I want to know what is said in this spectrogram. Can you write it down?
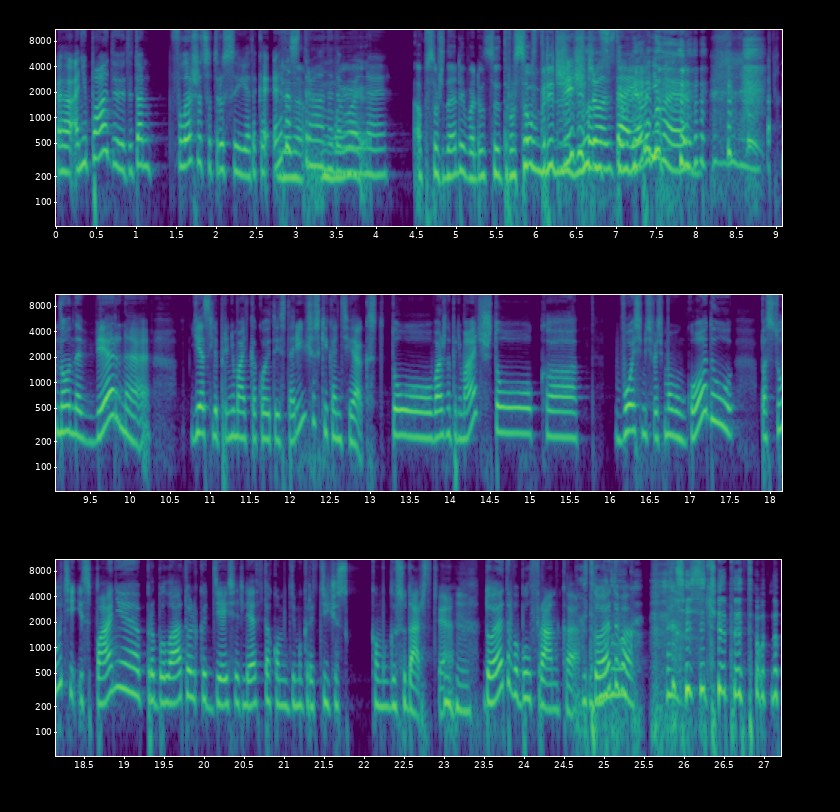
Э, Они падают, и там флешатся трусы. Я такая, это Лена, странно мы довольно. Обсуждали эволюцию трусов Бриджит, Бриджит Джонс. Джонс, да, я понимаю. Но, наверное, если принимать какой-то исторический контекст, то важно понимать, что к 1988 году, по сути, Испания пробыла только 10 лет в таком демократическом государстве. Мгм. До этого был Франко. Это До этого много. 10 лет этого много.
